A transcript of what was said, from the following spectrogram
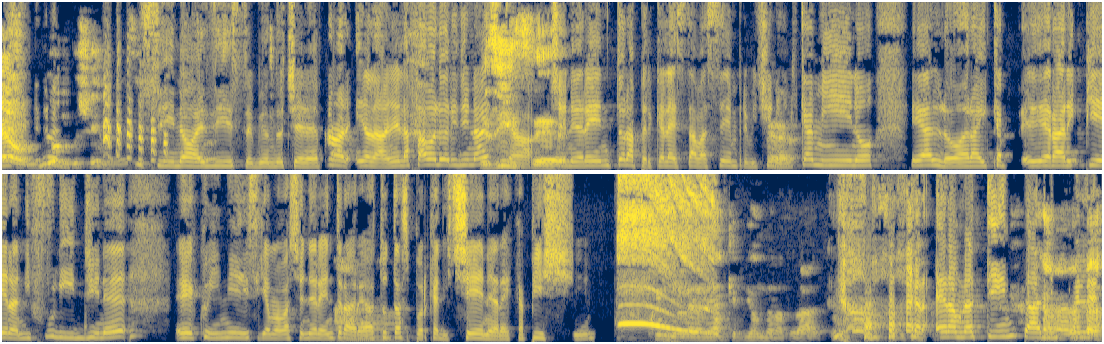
C'è un biondo cenere. Sì, no, esiste biondo cenere. Però allora, nella favola originale esiste. Cenerentola perché lei stava sempre vicino eh. al camino e allora cap- era ripiena di fuliggine e quindi si chiamava Cenerentola, ah. era tutta sporca di cenere, capisci? Quindi non era neanche bionda naturale. No, era, era, una tinta di quelle,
